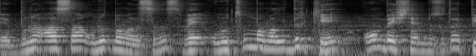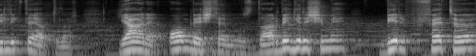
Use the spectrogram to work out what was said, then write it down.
Ee, bunu asla unutmamalısınız ve unutulmamalıdır ki 15 Temmuz'u da birlikte yaptılar. Yani 15 Temmuz darbe girişimi bir FETÖ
